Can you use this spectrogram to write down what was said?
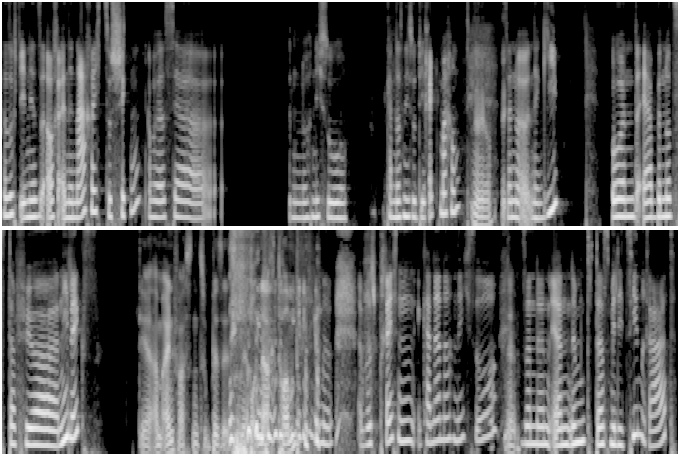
versucht ihnen jetzt auch eine Nachricht zu schicken, aber er ist ja noch nicht so, kann das nicht so direkt machen. Ja, ja. ist ja nur Energie. Und er benutzt dafür Nilix. Der am einfachsten zu besitzen und nach Tom. genau. Aber sprechen kann er noch nicht so, Ja. sondern er nimmt das Medizinrad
